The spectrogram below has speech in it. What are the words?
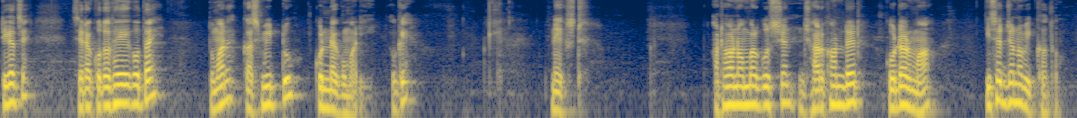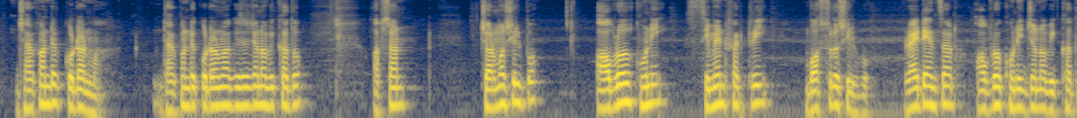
ঠিক আছে? সেটা কোথা থেকে কোথায়? তোমার Kashmir to Kanyakumari okay next আঠারো নম্বর কোশ্চেন ঝাড়খণ্ডের কোডারমা কিসের জন্য বিখ্যাত? ঝাড়খণ্ডের কোডারমা ঝাড়খণ্ডের কোডারমা কিসের জন্য বিখ্যাত? অপশান চর্মশিল্প অব্র খনি সিমেন্ট ফ্যাক্টরি বস্ত্রশিল্প রাইট অ্যান্সার অব্র খনির জন্য বিখ্যাত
